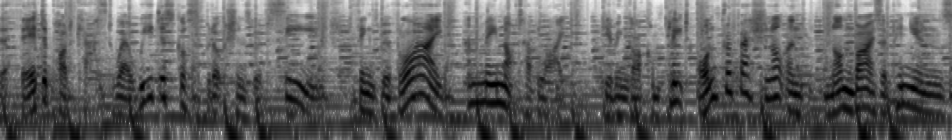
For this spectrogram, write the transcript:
the Theatre Podcast, where we discuss productions we've seen, things we've liked and may not have liked, giving our complete unprofessional and non biased opinions.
